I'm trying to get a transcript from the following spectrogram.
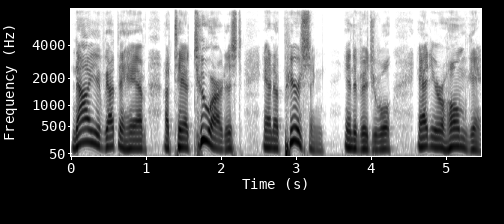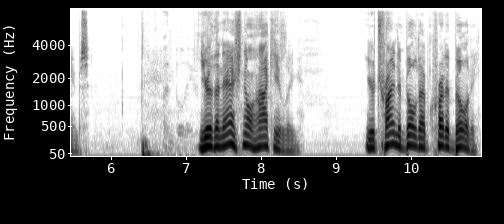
now you've got to have a tattoo artist and a piercing individual at your home games. You're the National Hockey League. You're trying to build up credibility.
